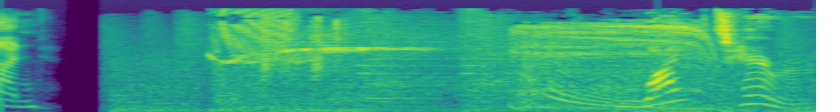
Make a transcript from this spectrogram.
on! White terror.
